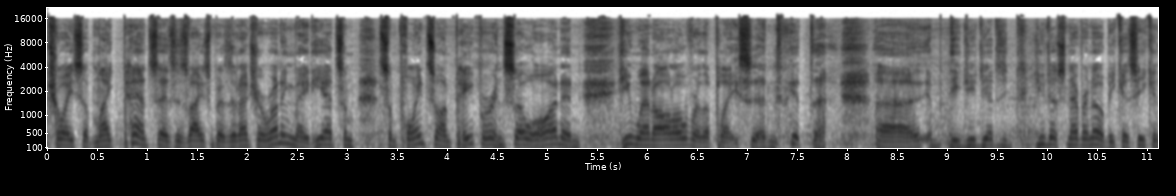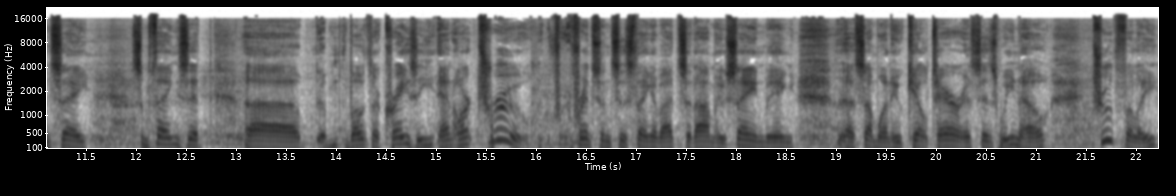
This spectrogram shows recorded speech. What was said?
choice of Mike Pence as his vice presidential running mate. He had some some points on paper and so on, and he went all over the place. And it, uh, uh, you, just, you just never know because he can say some things that uh, both are crazy and aren't true. For, for instance, this thing about Saddam Hussein being uh, someone who killed terrorists, as we know, truthfully,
